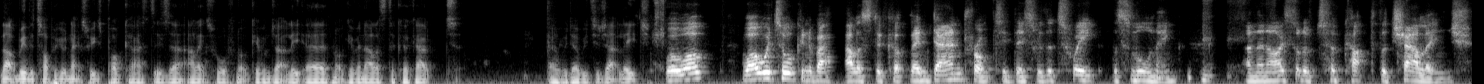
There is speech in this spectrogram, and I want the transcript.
that'll be the topic of next week's podcast. Is uh, Alex Wharf not giving Jack Le- uh, not giving Alastair Cook out LBW to Jack Leach? Well, while, while we're talking about Alastair Cook, then Dan prompted this with a tweet this morning, and then I sort of took up the challenge.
